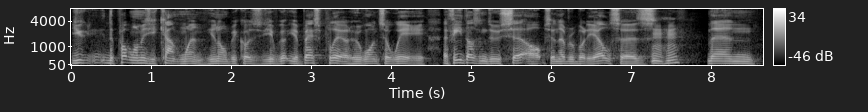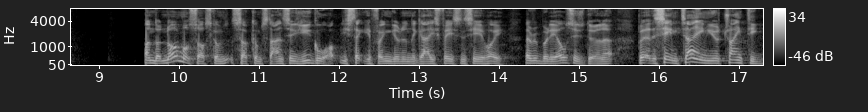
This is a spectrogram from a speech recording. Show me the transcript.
You, the problem is you can't win, you know, because you've got your best player who wants away. If he doesn't do sit-ups and everybody else is, mm -hmm. then under normal circumstances, you go up, you stick your finger in the guy's face and say, "Hey, everybody else is doing it." But at the same time, you're trying to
